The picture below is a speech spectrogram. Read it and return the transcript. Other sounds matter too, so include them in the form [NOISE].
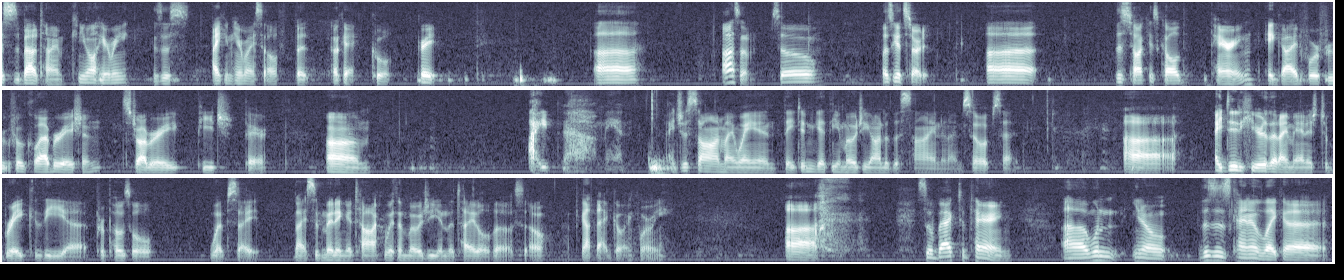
guess it's about time. Can you all hear me? Is this, I can hear myself, but okay, cool, great. Uh, awesome, so let's get started. Uh, this talk is called Pairing, a guide for fruitful collaboration, strawberry, peach, pear. Um, I, oh man, I just saw on my way in, they didn't get the emoji onto the sign and I'm so upset. Uh, I did hear that I managed to break the uh, proposal website by submitting a talk with emoji in the title though, so I've got that going for me. Uh, [LAUGHS] so back to pairing. Uh, when, you know, this is kind of like a,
